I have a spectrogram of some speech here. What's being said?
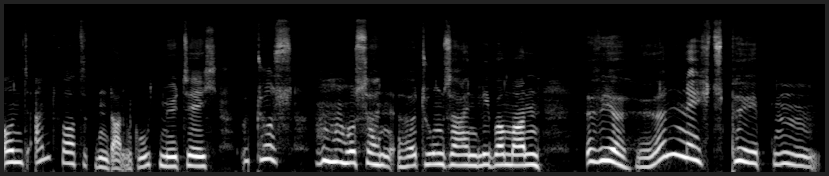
und antworteten dann gutmütig, »Das muss ein Irrtum sein, lieber Mann, wir hören nichts piepen.«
